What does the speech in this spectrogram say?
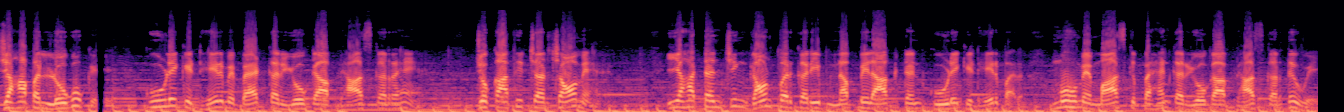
जहाँ पर लोगों के कूड़े के ढेर में बैठकर योग का अभ्यास कर रहे हैं, जो काफ़ी चर्चाओं में है। यहाँ टंचिंग ग्राउंड पर करीब 90 लाख टन कूड़े के ढेर पर मुँह में मास्क पहनकर योगा अभ्यास करते हुए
